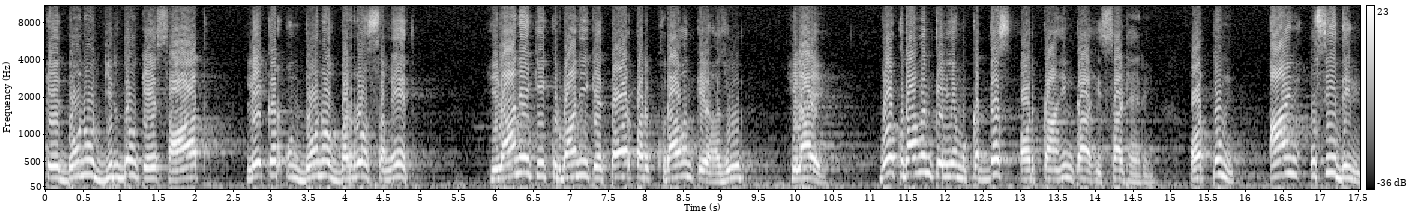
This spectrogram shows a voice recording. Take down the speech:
کے دونوں گردوں کے ساتھ لے کر ان دونوں بروں سمیت ہلانے کی قربانی کے طور پر خداون کے حضور ہلائے۔ وہ خداون کے لیے مقدس اور کاہن کا حصہ ٹھہرے اور تم آئیں اسی دن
